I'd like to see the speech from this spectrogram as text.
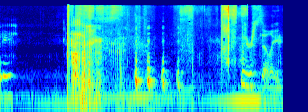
You're silly.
